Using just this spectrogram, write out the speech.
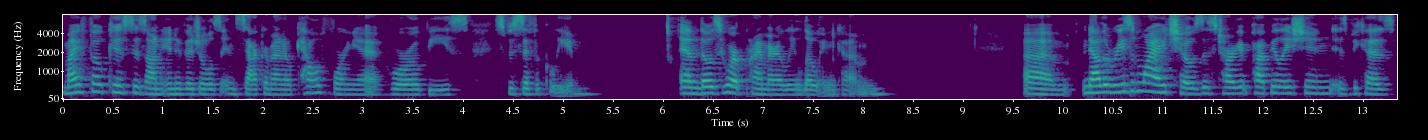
my focus is on individuals in Sacramento, California who are obese specifically, and those who are primarily low income. Um, now, the reason why I chose this target population is because,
